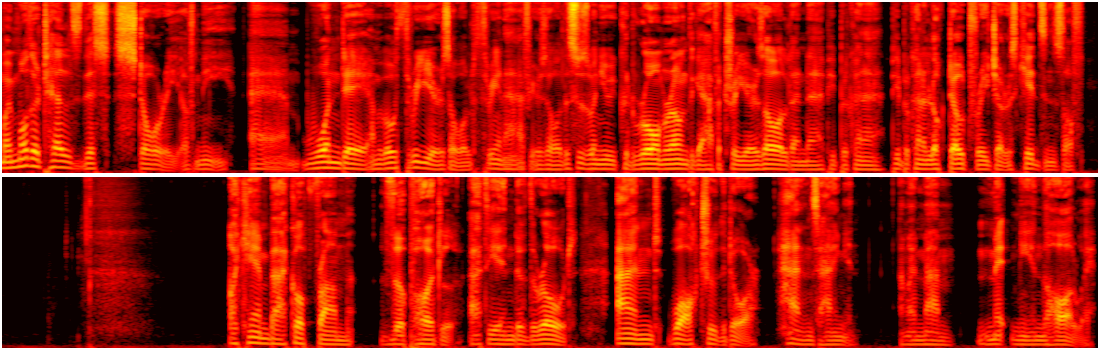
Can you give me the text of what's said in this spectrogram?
my mother tells this story of me. Um, one day, I'm about three years old, three and a half years old. This was when you could roam around the gaff at three years old, and uh, people kind of people kind of looked out for each other's kids and stuff. I came back up from the puddle at the end of the road and walked through the door, hands hanging. And my mam met me in the hallway.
